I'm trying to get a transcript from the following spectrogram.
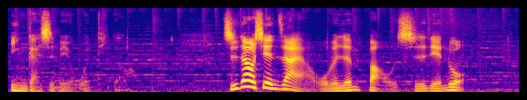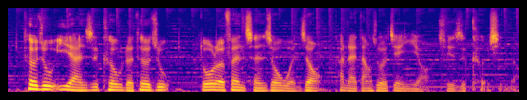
应该是没有问题的哦。直到现在啊，我们仍保持联络，特助依然是客户的特助。多了份成熟稳重，看来当初的建议哦，其实是可行的哦。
